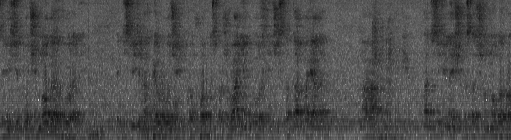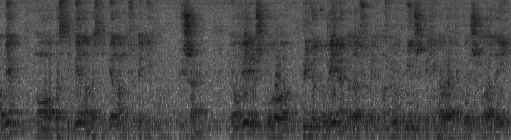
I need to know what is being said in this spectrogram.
зависит очень многое в городе. Это действительно, в первую очередь, комфортность проживания в городе, чистота, порядок. А, у нас действительно еще достаточно много проблем, но постепенно, постепенно мы все-таки их решаем. Я уверен, что придет то время, когда все-таки нас будут меньше критиковать, а больше благодарить.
